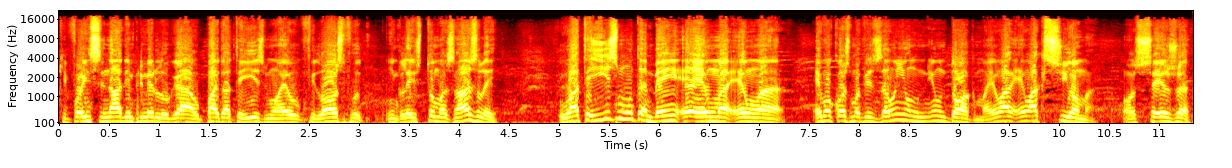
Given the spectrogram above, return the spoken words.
que foi ensinado em primeiro lugar, o pai do ateísmo é o filósofo inglês Thomas Huxley, o ateísmo também é uma, é uma, é uma cosmovisão e um, e um dogma, é, uma, é um axioma. Ou seja,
